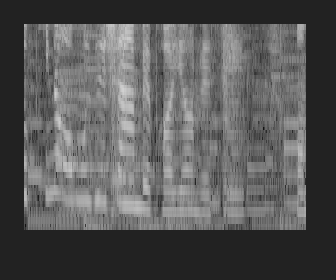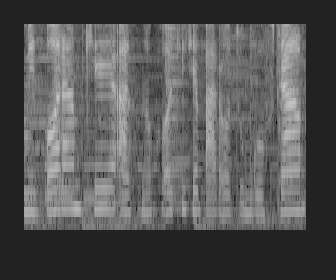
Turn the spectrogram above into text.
خب این آموزشم به پایان رسید. امیدوارم که از نکاتی که براتون گفتم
